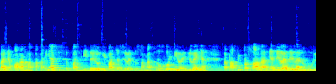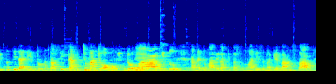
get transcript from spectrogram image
banyak orang mengatakan iya sistem pan- ideologi Pancasila itu sangat luhur nilai-nilainya. Tetapi persoalannya nilai-nilai luhur itu tidak diimplementasikan, cuma diomongin doang gitu. Karena itu marilah kita semua nih sebagai bangsa,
